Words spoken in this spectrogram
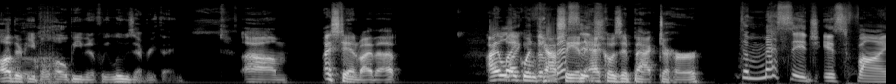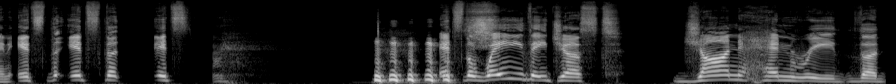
other people hope, even if we lose everything. Um, I stand by that. I like, Like, when Cassian message- echoes it back to her. the message is fine. It's the, it's the, it's, it's the way they just John Henry the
